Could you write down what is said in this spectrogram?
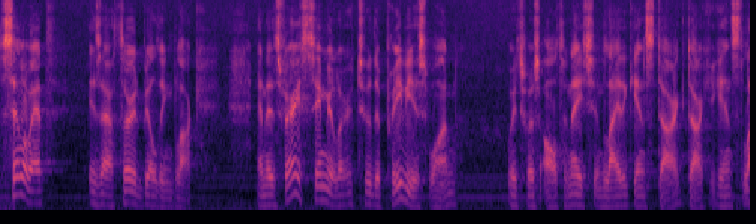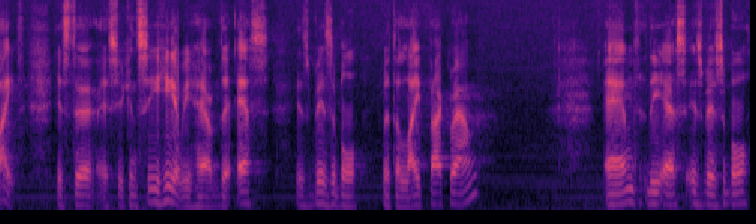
Silhouette is our third building block. And it's very similar to the previous one, which was alternation, light against dark, dark against light. It's the, as you can see here, we have the S is visible with the light background, and the S is visible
